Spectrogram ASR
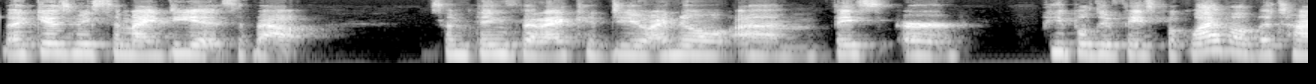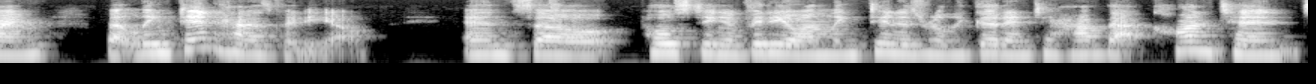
That gives me some ideas about some things that I could do. I know um, face or people do Facebook Live all the time, but LinkedIn has video. And so posting a video on LinkedIn is really good. And to have that content,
